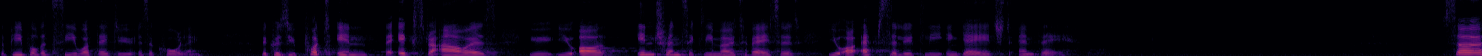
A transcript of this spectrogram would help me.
The people that see what they do as a calling. Because you put in the extra hours, you, you are intrinsically motivated, you are absolutely engaged and there. So,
